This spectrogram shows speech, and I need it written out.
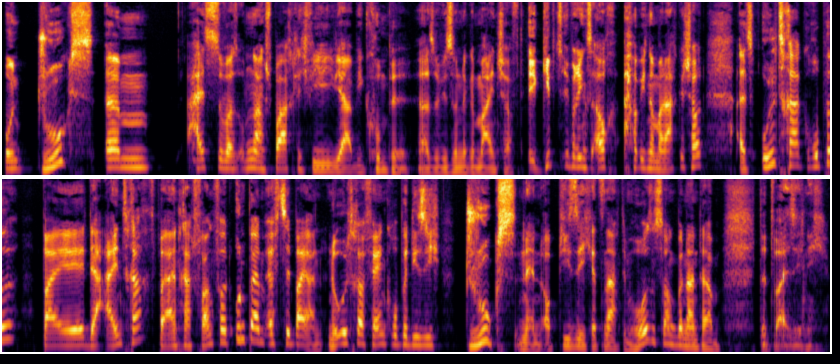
Und Droogs, ähm, heißt sowas umgangssprachlich wie, ja, wie Kumpel, also wie so eine Gemeinschaft. Äh, gibt's übrigens auch, habe ich nochmal nachgeschaut, als Ultragruppe bei der Eintracht, bei Eintracht Frankfurt und beim FC Bayern. Eine Ultra-Fangruppe, die sich Droogs nennen. Ob die sich jetzt nach dem Hosensong benannt haben, das weiß ich nicht.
